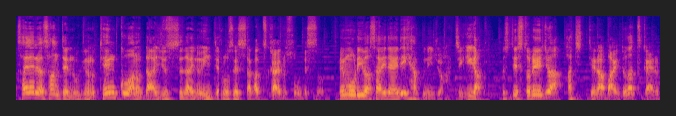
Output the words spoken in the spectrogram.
最大では3.6ギガの10コアの第10世代のインテルプロセッサーが使えるそうです。メモリーは最大で128ギガと。そしてストレージは 8TB が使える。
